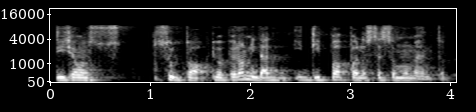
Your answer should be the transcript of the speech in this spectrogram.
diciamo, sul pop, però mi dà di pop allo stesso momento.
